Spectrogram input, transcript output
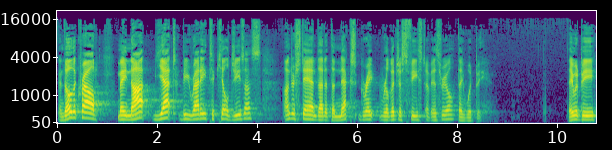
And though the crowd may not yet be ready to kill Jesus, understand that at the next great religious feast of Israel, they would be. They would be,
